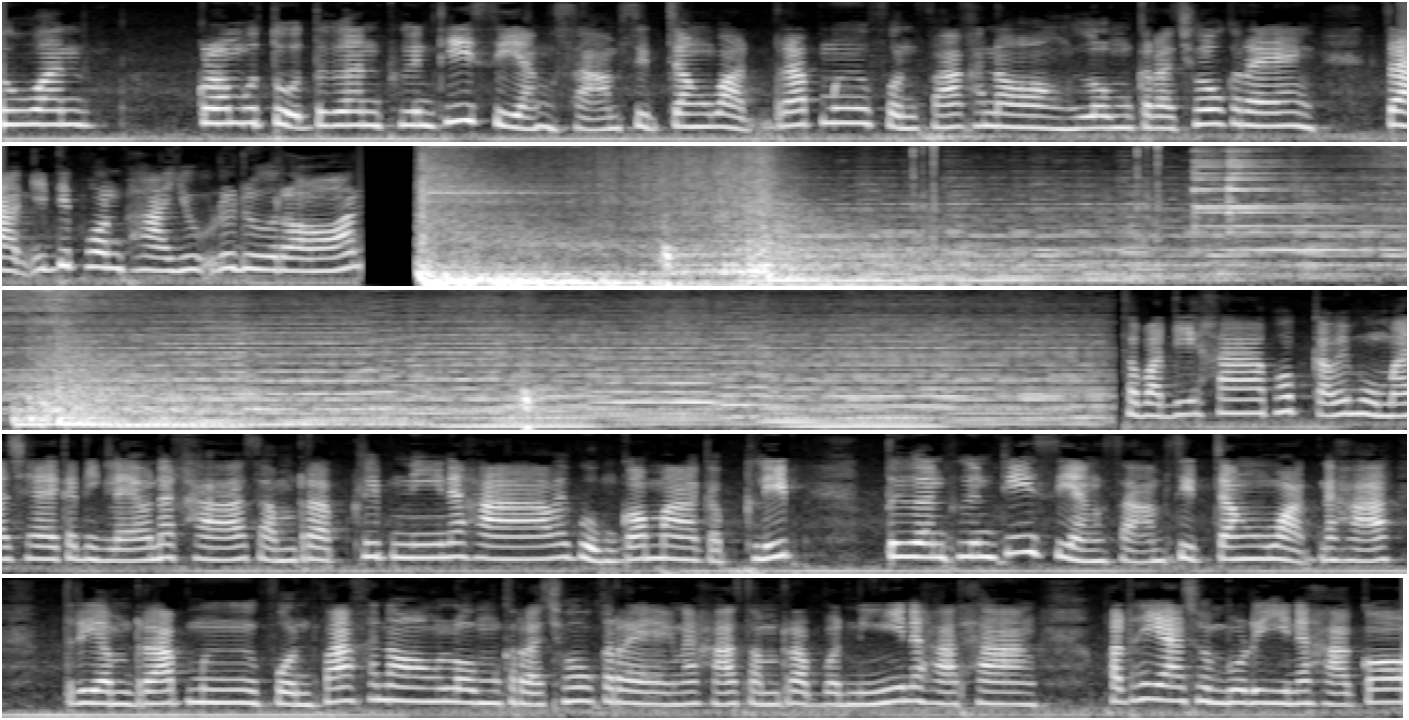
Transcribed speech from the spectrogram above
ด่วน กรมอุตุเตือนพื้นที่เสี่ยง 30 จังหวัด รับมือฝนฟ้าขนอง ลมกระโชกแรง จากอิทธิพลพายุฤดูร้อน สวัสดีค่ะ พบกับแม่หมูมาแชร์กันอีกแล้วนะคะสำหรับคลิปนี้นะคะแม่บุ๋มก็มากับคลิป เตือนพื้นที่เสี่ยง 30 จังหวัดนะคะ เตรียมรับมือฝนฟ้าขนองลมกระโชกแรงนะคะสำหรับวันนี้นะคะทางพัทยาชลบุรีนะคะ ก็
